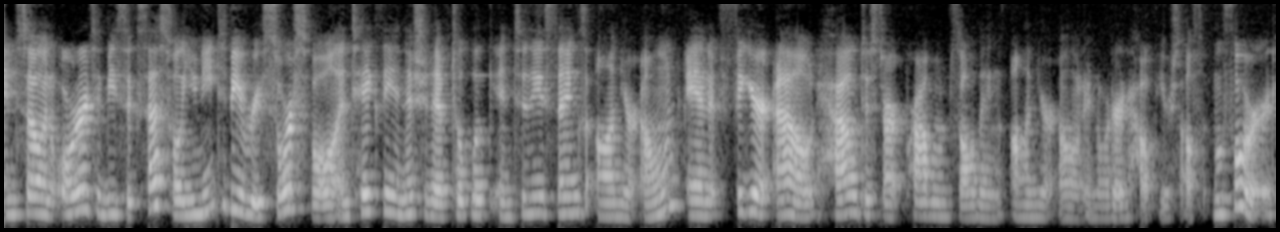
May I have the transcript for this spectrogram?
And so in order to be successful, you need to be resourceful and take the initiative to look into these things on your own and figure out how to start problem solving on your own in order to help yourself move forward.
